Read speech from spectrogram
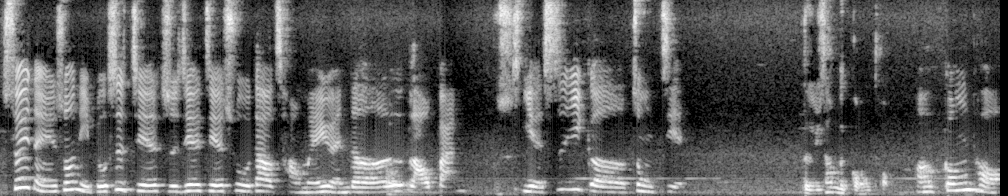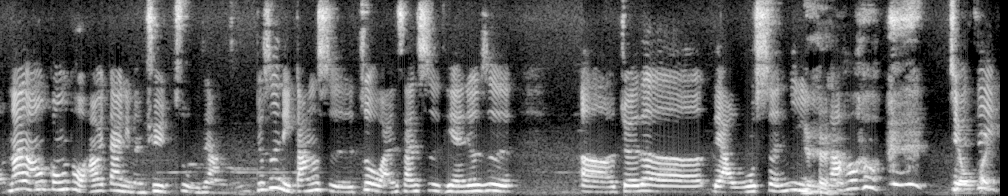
所以等于说你不是接直接接触到草莓园的老板，哦，不是，也是一个中介，等于他们的工头。哦，工头。那然后工头他会带你们去住这样子，就是你当时做完三四天，就是。呃，觉得了无生意，然后决定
